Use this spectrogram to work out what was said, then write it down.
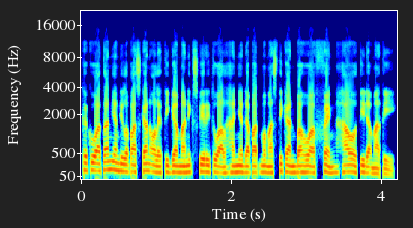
Kekuatan yang dilepaskan oleh tiga manik spiritual hanya dapat memastikan bahwa Feng Hao tidak mati.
